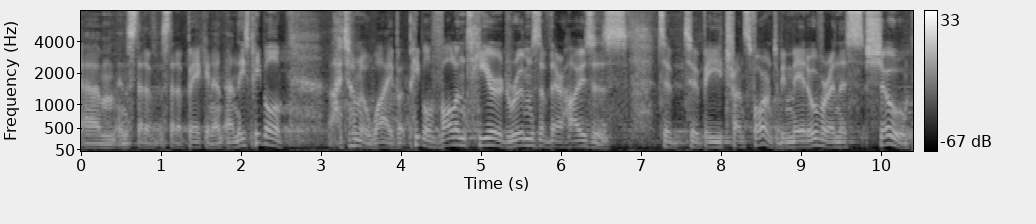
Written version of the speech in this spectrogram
um, instead of instead of baking. And, and these people, I don't know why, but people volunteered rooms of their houses to to be transformed, to be made over in this show.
